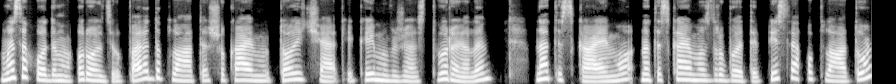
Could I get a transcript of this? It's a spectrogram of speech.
Ми заходимо у розділ передоплати, шукаємо той чек, який ми вже створили, натискаємо, натискаємо Зробити після оплату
